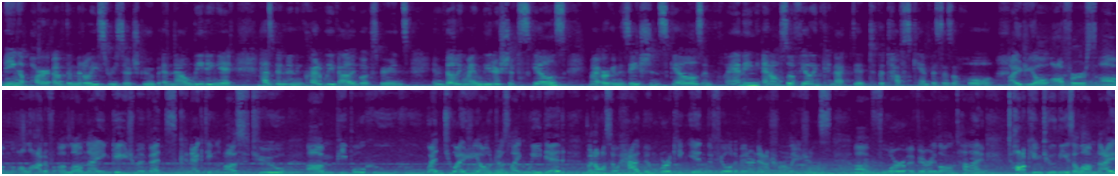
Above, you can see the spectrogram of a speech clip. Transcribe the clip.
being a part of the Middle East Research Group and now leading it has been an incredibly valuable experience in building my leadership skills, my organization skills and planning, and also feeling connected to the Tufts campus as a whole. IGL offers um, a lot of alumni engagement events connecting us to um, people who, who went to IGL just like we did, but also have been working in the field of international relations uh, for a very long time. Talking to these alumni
